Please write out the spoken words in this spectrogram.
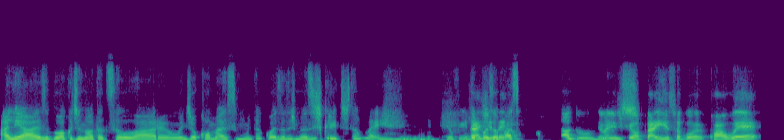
Aliás, o bloco de nota do celular é onde eu começo muita coisa dos meus escritos também. Eu e depois eu passo para o computador. Eu mas... ia te perguntar isso agora. Qual é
